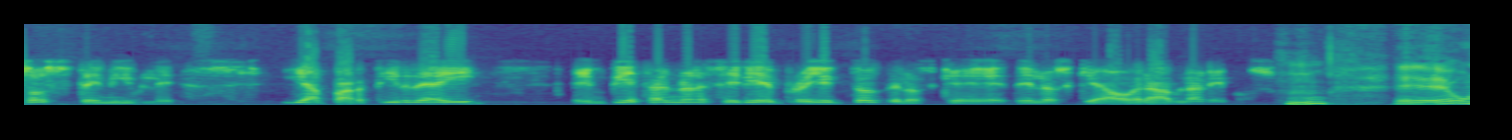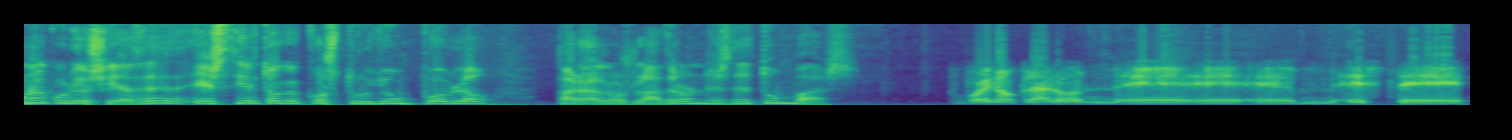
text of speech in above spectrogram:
sostenible. Y a partir de ahí empiezan una serie de proyectos de los que, de los que ahora hablaremos. Eh, una curiosidad, ¿es cierto que construyó un pueblo para los ladrones de tumbas? Bueno, claro, eh, eh, em, este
